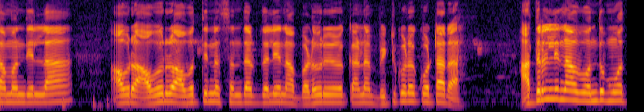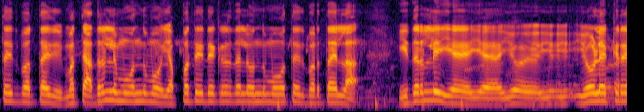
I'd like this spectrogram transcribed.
ಸಂಬಂಧ ಇಲ್ಲ. ಅವರು ಅವರು ಅವತ್ತಿನ ಸಂದರ್ಭದಲ್ಲಿ ನಾವು ಬಡವರು ಇರೋ ಕಾರಣ ಬಿಟ್ಟು ಕೂಡ ಕೊಟ್ಟಾರ? ಅದರಲ್ಲಿ ನಾವು ಒಂದು ಮೂವತ್ತೈದು ಬರ್ತಾ ಇದೀವಿ ಮತ್ತು ಅದರಲ್ಲಿ ಒಂದು ಮೂ- ಎಪ್ಪತ್ತೈದು ಎಕರೆದಲ್ಲಿ ಒಂದು ಮೂವತ್ತೈದು ಬರ್ತಾ ಇಲ್ಲ. ಇದರಲ್ಲಿ ಏಳು ಎಕರೆ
